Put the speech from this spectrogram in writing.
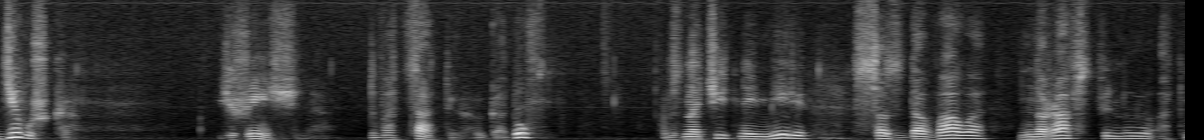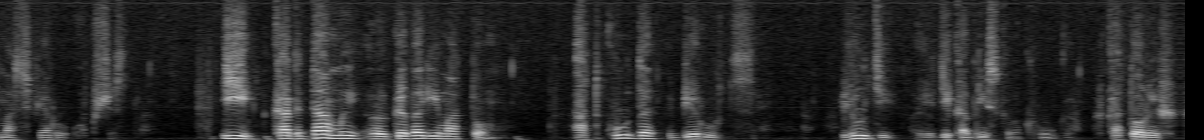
Девушка и женщина двадцатых годов в значительной мере создавала нравственную атмосферу общества. И когда мы э, говорим о том, откуда берутся люди декабристского круга, которых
